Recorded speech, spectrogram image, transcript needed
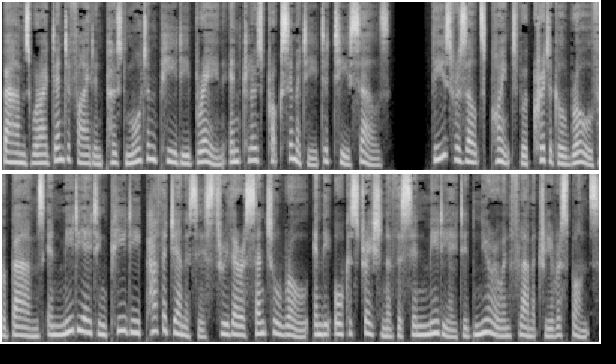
BAMs were identified in postmortem PD brain in close proximity to T cells. These results point to a critical role for BAMs in mediating PD pathogenesis through their essential role in the orchestration of the SYN mediated neuroinflammatory response.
